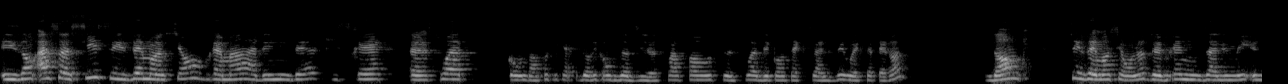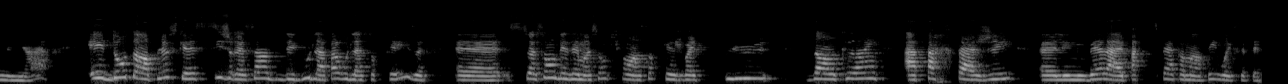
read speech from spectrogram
ils ont associé ces émotions vraiment à des nouvelles qui seraient euh, soit dans toutes les catégories qu'on vous a dit, soit fausses, soit décontextualisées, ou etc. Donc, ces émotions-là devraient nous allumer une lumière. Et d'autant plus que si je ressens du dégoût, de la peur ou de la surprise, euh, ce sont des émotions qui font en sorte que je vais être plus enclin à partager euh, les nouvelles, à participer, à commenter, ou etc.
